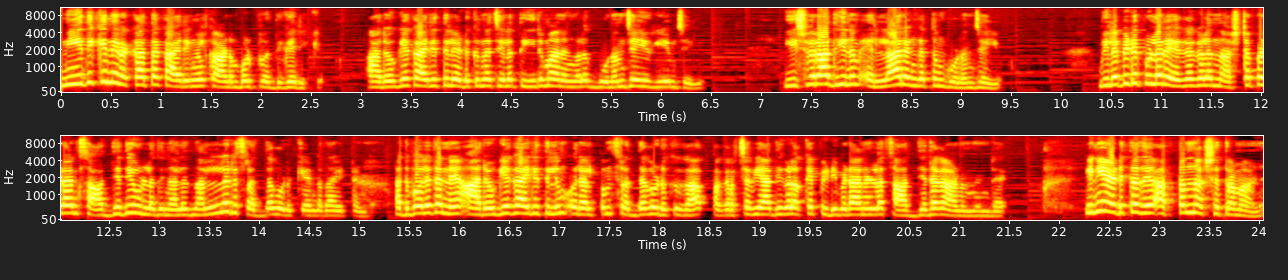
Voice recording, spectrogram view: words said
നീതിക്ക് നിരക്കാത്ത കാര്യങ്ങൾ കാണുമ്പോൾ പ്രതികരിക്കും. ആരോഗ്യ കാര്യത്തിൽ എടുക്കുന്ന ചില തീരുമാനങ്ങൾ ഗുണം ചെയ്യുകയും ചെയ്യും. ഈശ്വരാധീനം എല്ലാ രംഗത്തും ഗുണം ചെയ്യും. വിലപിടിപ്പുള്ള രേഖകൾ നഷ്ടപ്പെടാൻ സാധ്യതയുള്ളതിനാൽ നല്ലൊരു ശ്രദ്ധ കൊടുക്കേണ്ടതായിട്ടുണ്ട്. അതുപോലെ തന്നെ ആരോഗ്യകാര്യത്തിലും ഒരല്പം ശ്രദ്ധ കൊടുക്കുക പകർച്ചവ്യാധികളൊക്കെ പിടിപെടാനുള്ള സാധ്യത കാണുന്നുണ്ട്. ഇനി അടുത്തത് അത്തം നക്ഷത്രമാണ്.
